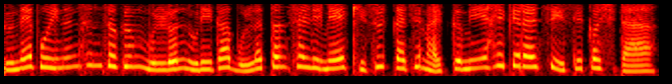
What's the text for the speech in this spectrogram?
눈에 보이는 흔적은 물론 우리가 몰랐던 살림의 기술까지 말끔히 해결할 수 있을 것이다.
